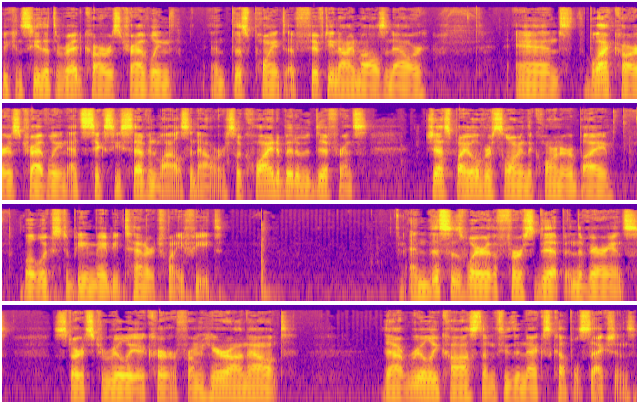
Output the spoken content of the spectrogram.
we can see that the red car is traveling at this point at 59 miles an hour, and the black car is traveling at 67 miles an hour. So quite a bit of a difference just by overslowing the corner by what looks to be maybe 10 or 20 feet. And this is where the first dip in the variance starts to really occur. From here on out, that really cost them through the next couple sections.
